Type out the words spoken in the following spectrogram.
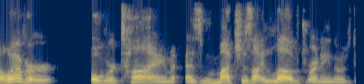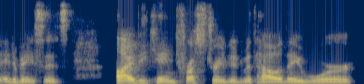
However, over time, as much as I loved running those databases, I became frustrated with how they were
